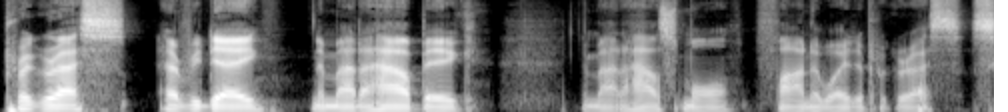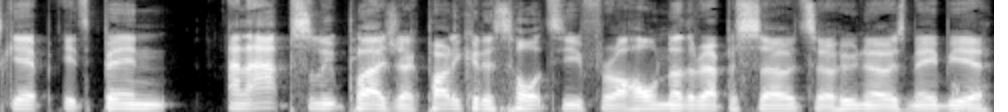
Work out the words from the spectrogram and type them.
Progress every day, no matter how big, no matter how small, find a way to progress. Skip, it's been an absolute pleasure. I probably could have talked to you for a whole nother episode. So who knows, maybe a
